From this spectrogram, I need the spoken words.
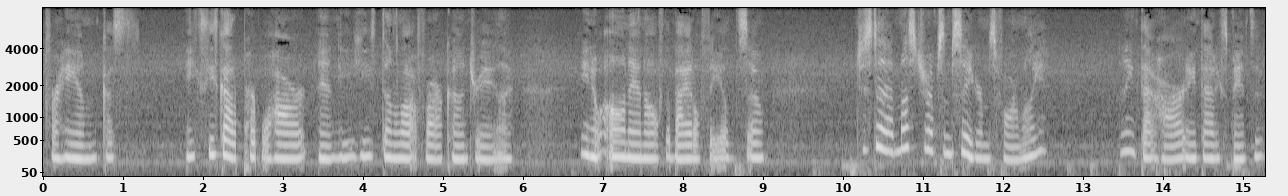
for him because he's, he's got a purple heart and he, he's done a lot for our country, uh, you know, on and off the battlefield. So just uh, muster up some Seagrams for him, will you? It ain't that hard, ain't that expensive.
